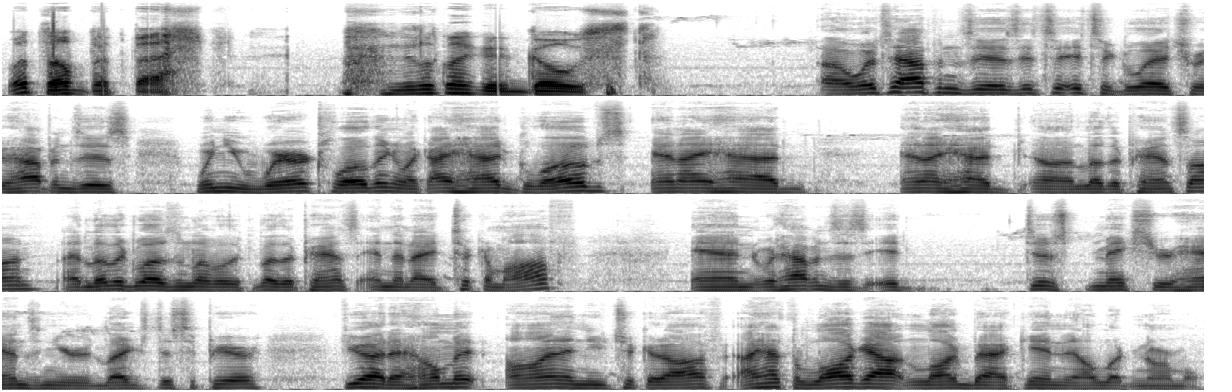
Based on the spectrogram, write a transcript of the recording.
What's up with that? you look like a ghost. Uh, what happens is it's a, it's a glitch. What happens is when you wear clothing, like I had gloves and I had and I had uh, leather pants on. I had leather gloves and leather leather pants, and then I took them off. And what happens is it just makes your hands and your legs disappear. If you had a helmet on and you took it off, I have to log out and log back in, and I'll look normal.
